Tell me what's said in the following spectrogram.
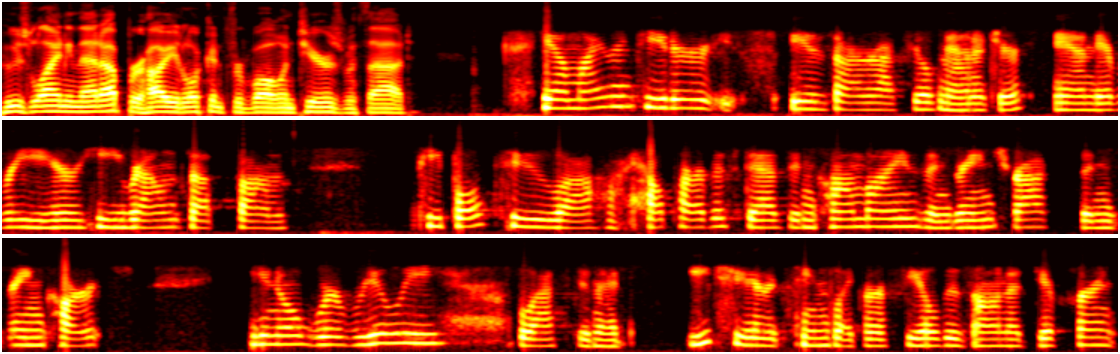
who's lining that up, or how are you looking for volunteers with that? Yeah, Myron Peter is, is our uh, field manager, and every year he rounds up um, people to uh, help harvest, as in combines and grain trucks and grain carts. You know, we're really blessed in that each year it seems like our field is on a different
